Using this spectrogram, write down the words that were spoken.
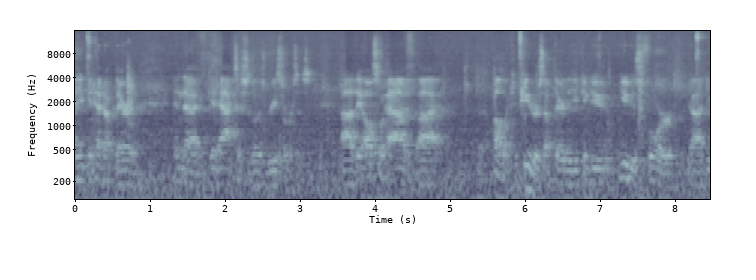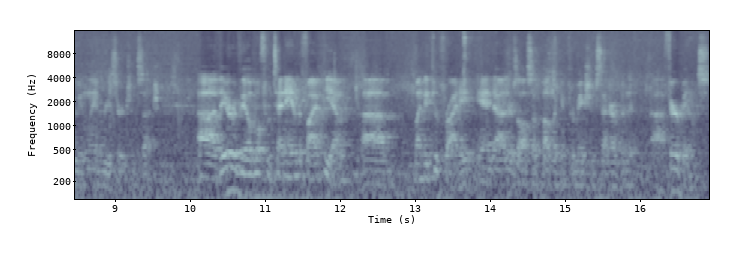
you can head up there and, and get access to those resources. they also have public computers up there that you can do, use for doing land research and such. Uh, they are available from 10 a.m. to 5 p.m. Uh, Monday through Friday, and uh, there's also a public information center up in the uh, Fairbanks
